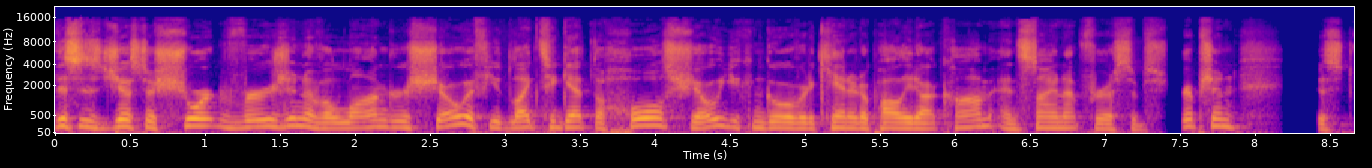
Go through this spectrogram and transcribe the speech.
This is just a short version of a longer show. If you'd like to get the whole show, you can go over to CanadaPoli.com and sign up for a subscription. Just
